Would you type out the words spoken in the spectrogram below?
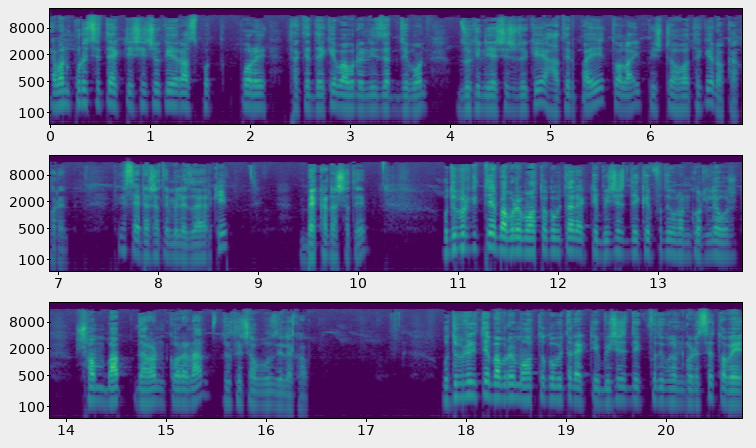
এমন পরিস্থিতিতে একটি শিশুকে রাজপথ পরে থাকতে দেখে বাবুরের নিজের জীবন ঝুঁকি নিয়ে শিশুটিকে হাতের পায়ে, তলায় পিষ্ট হওয়া থেকে রক্ষা করেন। ঠিক আছে, এটার সাথে মিলে যায় আর কি। ব্যাখ্যাটার সাথে। উদ্দীপকৃতিতে বাবুরের মহত্ব কবিতার একটি বিশেষ দিকের প্রতিফলন করলেও সম্ভাব ধারণ করে না যুক্তি সবুজ লেখক। উদ্দীপকৃতিতে বাবুরের মহত্ব কবিতার একটি বিশেষ দিক প্রতিফলন করেছে তবে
